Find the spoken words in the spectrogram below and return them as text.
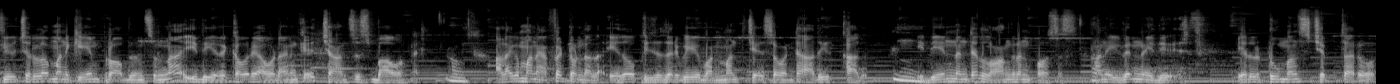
ఫ్యూచర్లో మనకి ఏం ప్రాబ్లమ్స్ ఉన్నా ఇది రికవరీ అవ్వడానికి ఛాన్సెస్ బాగుంటాయి. అలాగే మన ఎఫర్ట్ ఉండాలి ఏదో ఫిజియోథెరపీ వన్ మంత్ చేసామంటే అది కాదు Hmm. ఇది ఏంటంటే లాంగ్ రన్ ప్రాసెస్ అని ఈవెన్ ఇది వీళ్ళు టూ మంత్స్ చెప్తారు.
